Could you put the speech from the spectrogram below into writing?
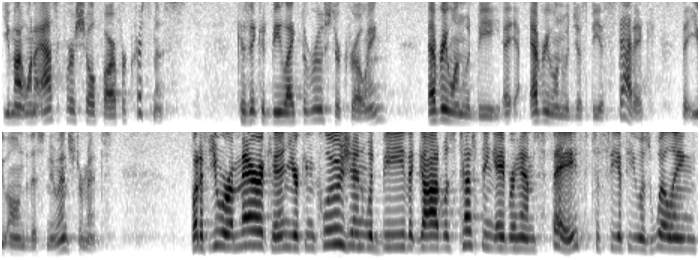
you might want to ask for a shofar for Christmas because it could be like the rooster crowing. Everyone would be everyone would just be ecstatic that you owned this new instrument. But if you were American, your conclusion would be that God was testing Abraham's faith to see if he was willing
